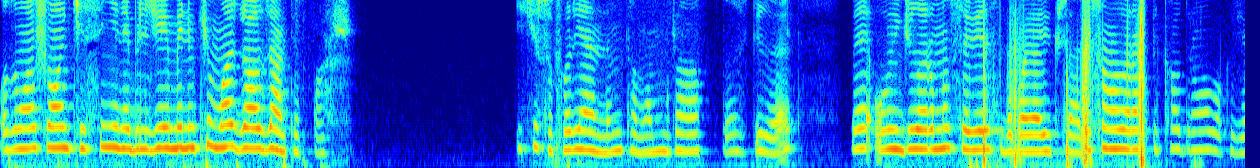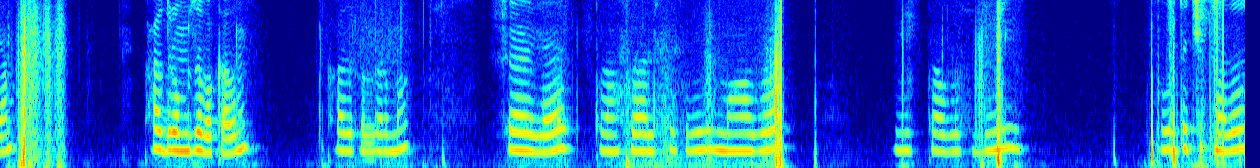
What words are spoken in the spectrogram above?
O zaman şu an kesin yenebileceğim benim kim var? Gaziantep var. 2-0 yendim. Tamam rahattı. Güzel. Ve oyuncularımın seviyesi de bayağı yükseldi. Son olarak bir kadroma bakacağım. Kadromuza bakalım. Kadrolarıma. Şöyle transfer listesi değil mağaza. Lig tablosu değil. Burada çıkmadı.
